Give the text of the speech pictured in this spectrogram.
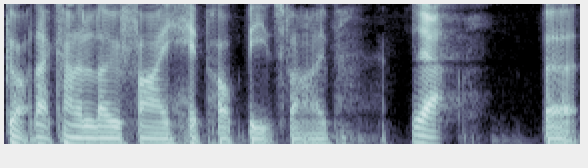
got that kind of lo-fi hip hop beats vibe, Yeah. but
